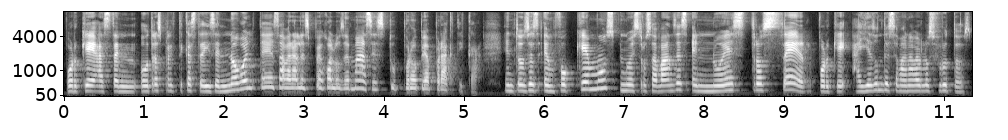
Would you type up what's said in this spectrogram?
porque hasta en otras prácticas te dicen, no voltees a ver al espejo a los demás, es tu propia práctica. Entonces, enfoquemos nuestros avances en nuestro ser, porque ahí es donde se van a ver los frutos.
